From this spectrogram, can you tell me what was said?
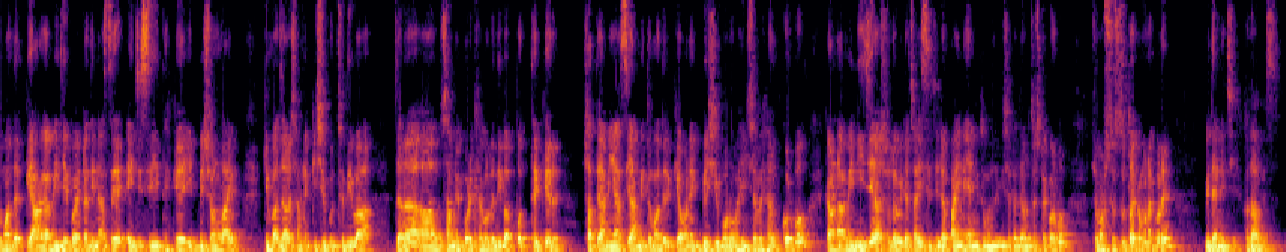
তোমাদেরকে আগামী যে কয়েকটা দিন আছে এইচএসসি থেকে এডমিশন লাইফ কিংবা যারা সামনে কৃষি গুচ্ছ দিবা, যারা সামনে পরীক্ষাগুলো দিবা, প্রত্যেকের সাথে আমি আছি, আমি তোমাদেরকে অনেক বেশি বড় ভাই হিসেবে হেল্প করব, কারণ আমি নিজে আসলে ওইটা চাইছি, যেটা পাইনি, আমি তোমাদেরকে সেটা দেওয়ার চেষ্টা করব। সবার সুস্থতা কামনা করে বিদায় নিচ্ছি, খোদা হাফেজ।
